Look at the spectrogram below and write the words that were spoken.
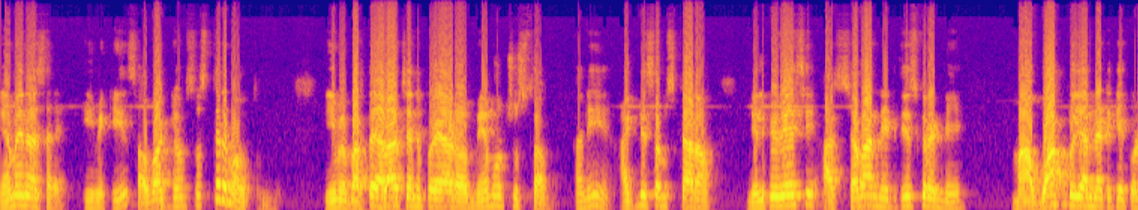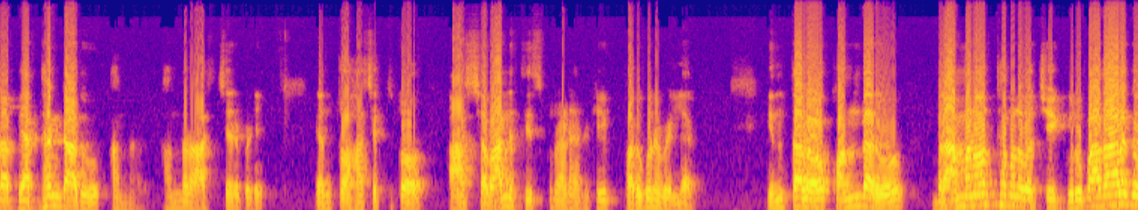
ఏమైనా సరే ఈమెకి సౌభాగ్యం సుస్థిరం అవుతుంది ఈమె భర్త ఎలా చనిపోయాడో మేము చూస్తాం. అని అగ్ని సంస్కారం నిలిపివేసి ఆ శవాన్ని తీసుకురండి మా వాక్కు అన్నటికీ కూడా వ్యర్థం కాదు అన్నారు. అందరూ ఆశ్చర్యపడి ఎంతో ఆసక్తితో ఆ శవాన్ని తీసుకురావడానికి పరుగున వెళ్ళారు. ఇంతలో కొందరు బ్రాహ్మణోత్తములు వచ్చి గురుపాదాలకు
